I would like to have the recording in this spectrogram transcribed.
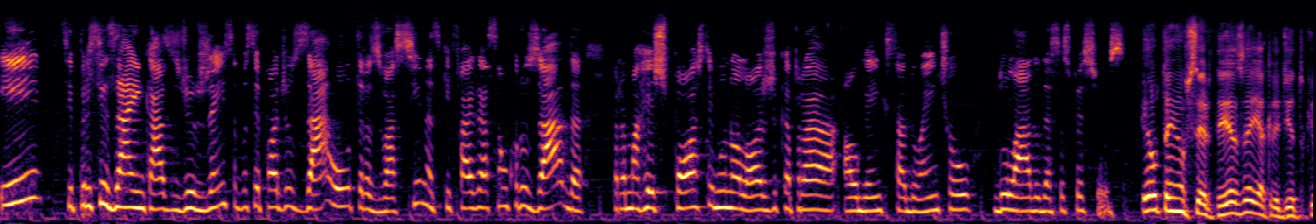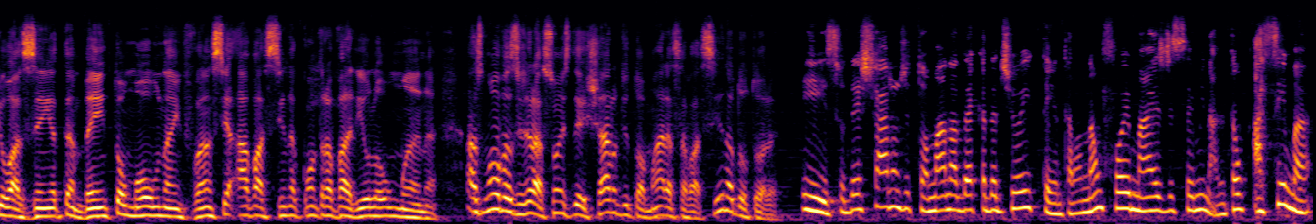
E se precisar em casos de urgência, você pode usar outras vacinas que fazem ação cruzada para uma resposta imunológica para alguém que está doente ou do lado dessas pessoas. Eu tenho certeza e acredito que o Azenha também tomou na infância a vacina contra a varíola humana. As novas gerações deixaram de tomar essa vacina, doutora? Isso, deixaram de tomar na década de 80, ela não foi mais disseminada. Então, acima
